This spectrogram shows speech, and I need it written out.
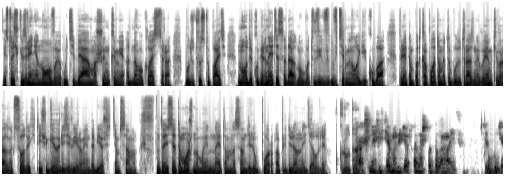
и с точки зрения новые у тебя машинками одного кластера будут выступать ноды кубернетиса, да, ну, вот в, в- в терминологии куба, при этом под капотом это будут разные VM-ки в разных цодах, и ты еще георезервирование добьешься тем самым. Ну, то есть это можно, мы на этом, на самом деле, упор определенный делали. Круто. Как себя система ведет, когда что-то ломается? В пути.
